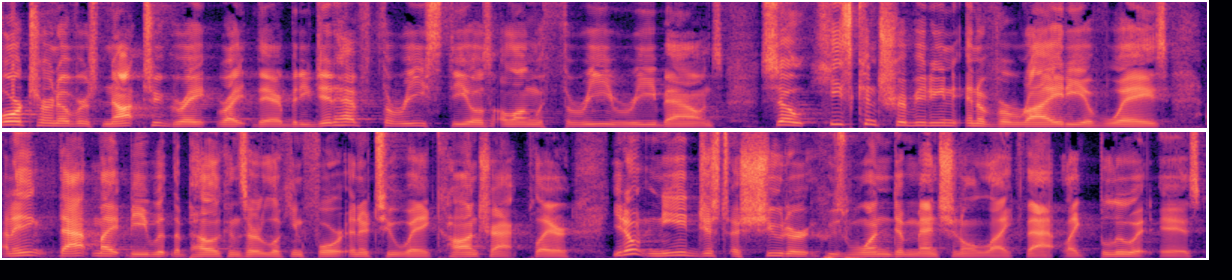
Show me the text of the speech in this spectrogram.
Four turnovers, not too great right there, but he did have three steals along with three rebounds. So he's contributing in a variety of ways. And I think that might be what the Pelicans are looking for in a two way contract player. You don't need just a shooter who's one dimensional like that, like Bluiett is.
